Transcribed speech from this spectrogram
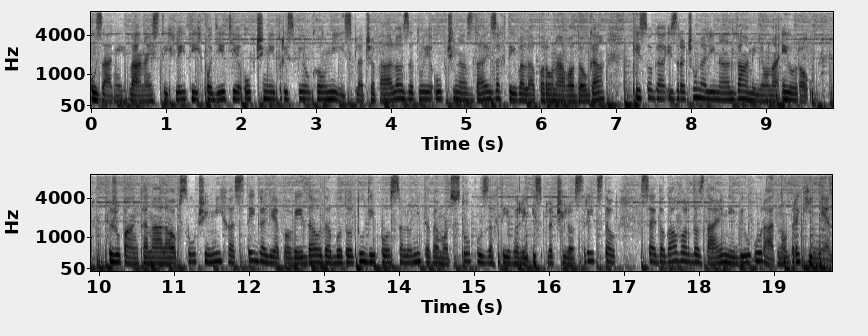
V zadnjih 12 letih podjetje občini prispevkov ni izplačevalo, zato je občina zdaj zahtevala poravnavo dolga, ki so ga izračunali na 2 milijona evrov. Župan kanala ob Soči Miha Stegal je povedal, da bodo tudi po salonitovem odstopu zahtevali izplačilo sredstev, saj dogovor do zdaj ni bil uradno prekinjen.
